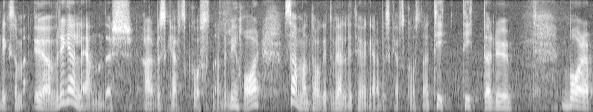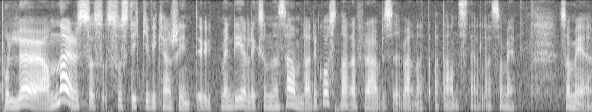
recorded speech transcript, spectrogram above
liksom övriga länders arbetskraftskostnader. Vi har sammantaget väldigt höga arbetskraftskostnader. Tittar du bara på löner så, så sticker vi kanske inte ut. Men det är liksom den samlade kostnaden för arbetsgivaren att, att anställa som är, som är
